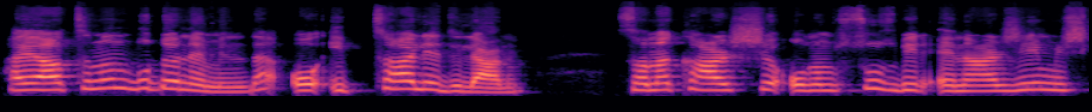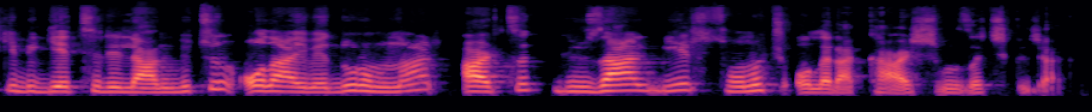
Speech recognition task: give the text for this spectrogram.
hayatının bu döneminde o iptal edilen, sana karşı olumsuz bir enerjiymiş gibi getirilen bütün olay ve durumlar artık güzel bir sonuç olarak karşımıza çıkacak.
